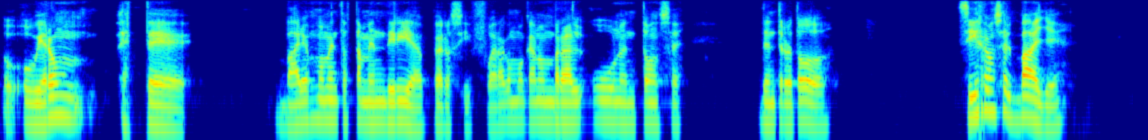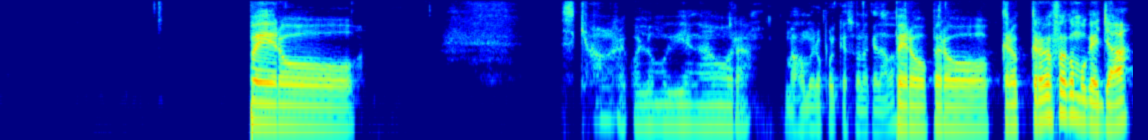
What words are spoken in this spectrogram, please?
Hubieron este varios momentos también diría, pero si fuera como que a nombrar uno entonces, dentro de todo, sí el Valle, pero es que no lo recuerdo muy bien ahora. Más o menos por qué zona quedaba. Pero, pero creo, creo que fue como que ya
